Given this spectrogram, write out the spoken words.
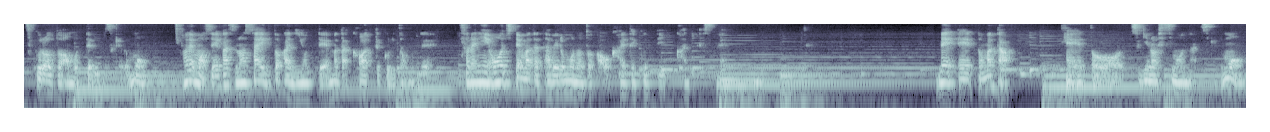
作ろうとは思ってるんですけども、でも生活のスタイルとかによってまた変わってくると思うので、それに応じてまた食べるものとかを変えていくっていう感じですね。で、えっ、ー、と、また、えっ、ー、と、次の質問なんですけども、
